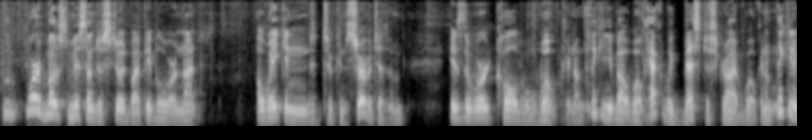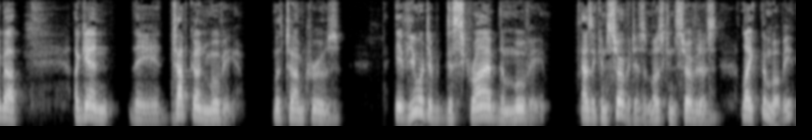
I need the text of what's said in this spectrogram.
The word most misunderstood by people who are not awakened to conservatism is the word called woke. And I'm thinking about woke. How could we best describe woke? And I'm thinking about, again, the Top Gun movie with Tom Cruise. If you were to describe the movie as a conservatism, most conservatives like the movie,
